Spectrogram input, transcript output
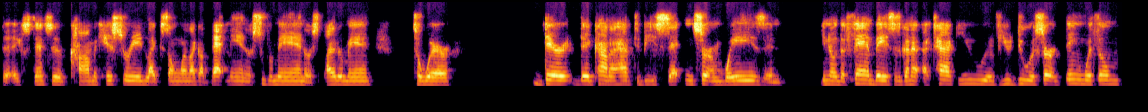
the extensive comic history like someone like a Batman or Superman or Spider Man, to where they're they kind of have to be set in certain ways and you know the fan base is going to attack you if you do a certain thing with them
